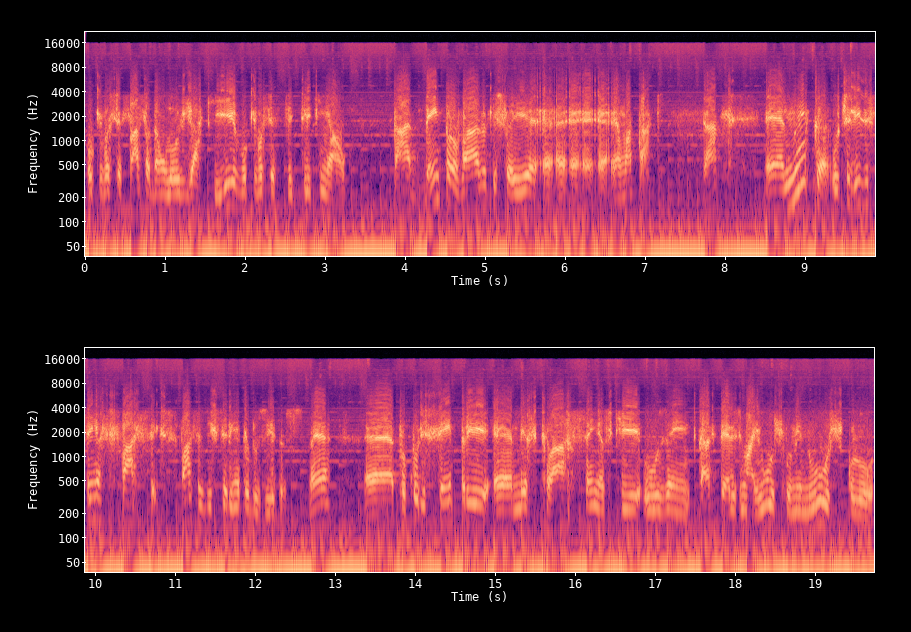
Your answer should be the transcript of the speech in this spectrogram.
ou que você faça download de arquivo, ou que você clique em algo tá? Bem provável que isso aí é, é, é, é um ataque, tá? É, nunca utilize senhas fáceis, fáceis de serem reproduzidas, né? É, procure sempre é, mesclar senhas que usem caracteres maiúsculo, minúsculo,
